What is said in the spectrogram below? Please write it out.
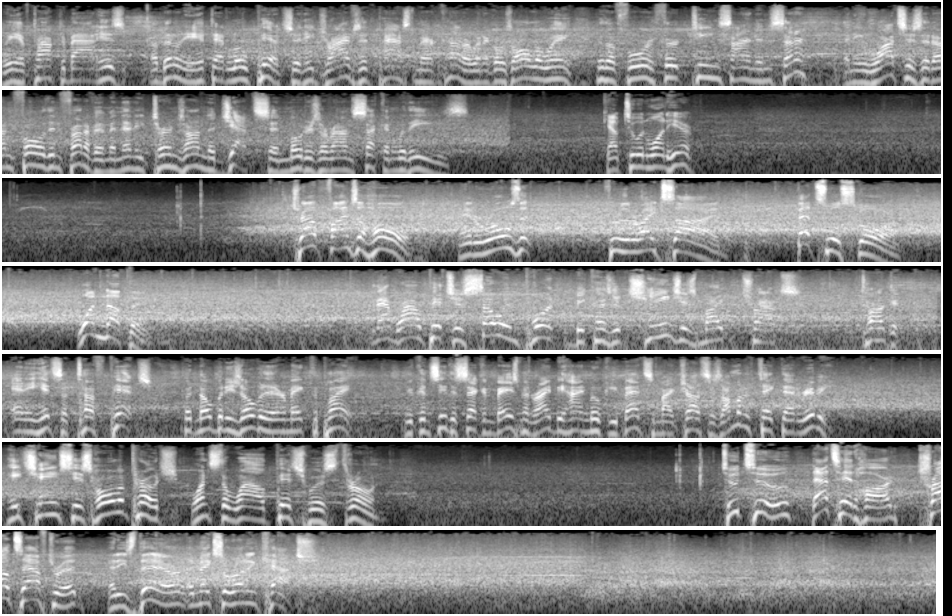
We have talked about his ability to hit that low pitch, and he drives it past Mercado when it goes all the way to the 413 sign in center, and he watches it unfold in front of him, and then he turns on the jets and motors around second with ease. Count two and one here. Trout finds a hole and rolls it through the right side. Betts will score. One nothing. That wild pitch is so important because it changes Mike Trout's target and he hits a tough pitch, but nobody's over there to make the play. You can see the second baseman right behind Mookie Betts, and Mike Trout says, I'm going to take that ribby. He changed his whole approach once the wild pitch was thrown. 2-2. That's hit hard. Trout's after it, and he's there and makes a running catch.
